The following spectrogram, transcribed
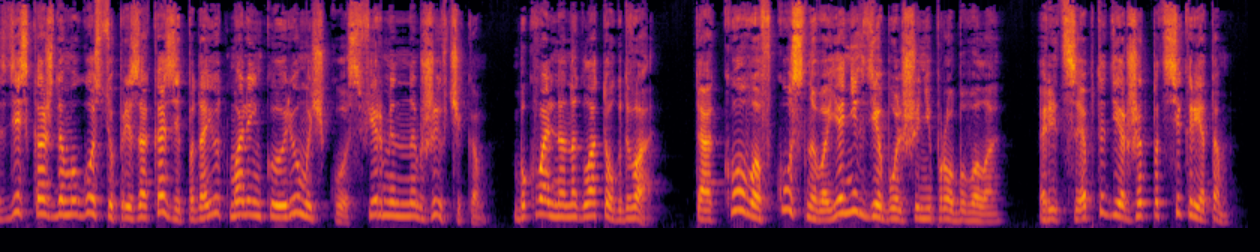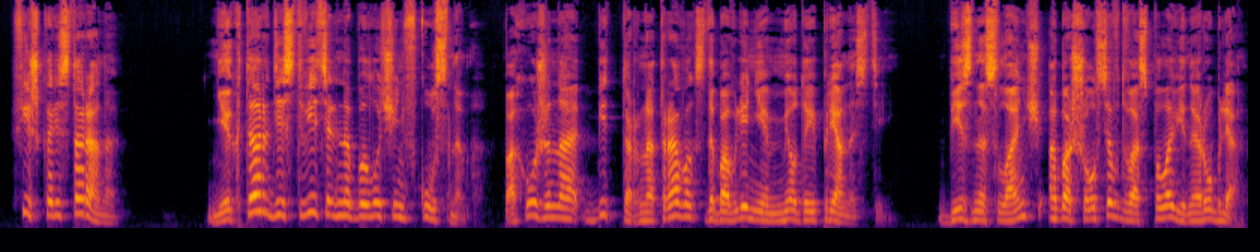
Здесь каждому гостю при заказе подают маленькую рюмочку с фирменным живчиком, буквально на глоток два. Такого вкусного я нигде больше не пробовала. Рецепты держат под секретом. Фишка ресторана. Нектар действительно был очень вкусным, похоже на биттер на травах с добавлением меда и пряностей. Бизнес-ланч обошелся в два с половиной рубля.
